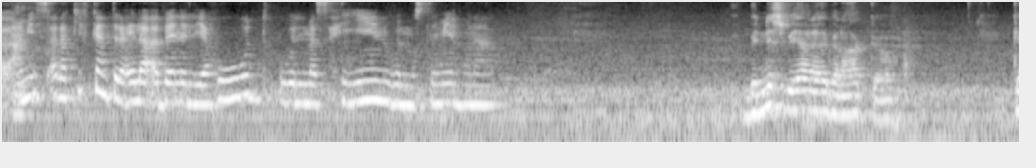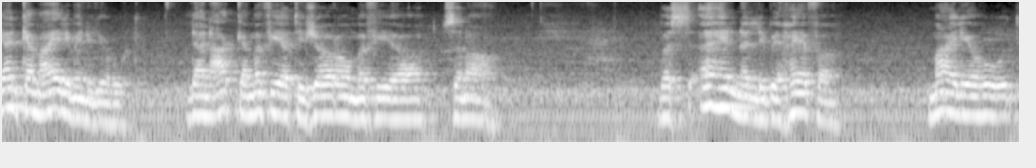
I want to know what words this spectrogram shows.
عم يسألك كيف كانت العلاقة بين اليهود والمسيحيين والمسلمين هناك بالنسبة أنا ابن عكا كان كم عائلة من اليهود لأن عكا ما فيها تجارة وما فيها صناعة. بس أهلنا اللي بحيفا مع اليهود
